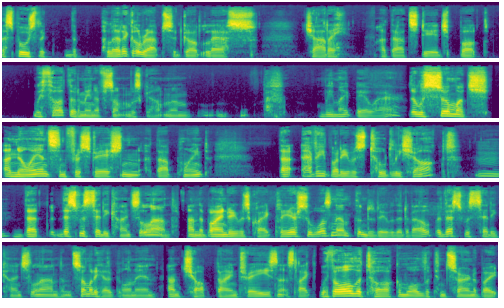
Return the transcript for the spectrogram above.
I suppose the, the political reps had got less chatty at that stage, but we thought that, I mean, if something was happening, we might be aware. There was so much annoyance and frustration at that point that everybody was totally shocked mm. that this was city council land and the boundary was quite clear so it wasn't anything to do with the developer. This was city council land and somebody had gone in and chopped down trees and it's like with all the talk and all the concern about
